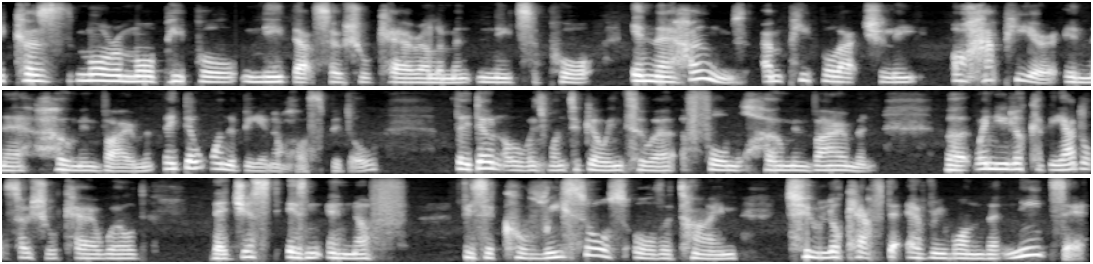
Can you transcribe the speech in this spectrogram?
because more and more people need that social care element, need support in their homes, and people actually are happier in their home environment. They don't want to be in a hospital. They don't always want to go into a, a formal home environment. But when you look at the adult social care world, there just isn't enough physical resource all the time to look after everyone that needs it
